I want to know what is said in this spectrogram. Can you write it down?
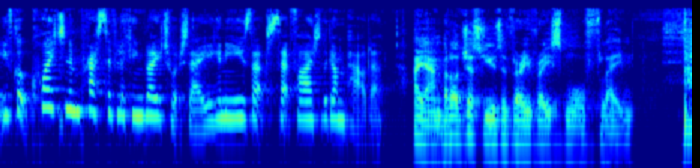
You've got quite an impressive looking blowtorch there. You're you going to use that to set fire to the gunpowder? I am, but I'll just use a very, very small flame. Well,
